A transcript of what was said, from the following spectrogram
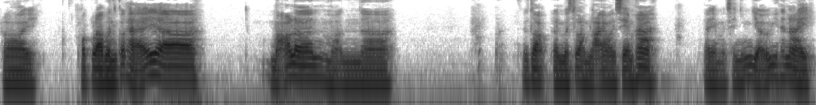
Rồi hoặc là mình có thể uh, mở lên mình uh, đây mình sẽ làm lại bạn xem ha. Đây mình sẽ nhấn giữ như thế này.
